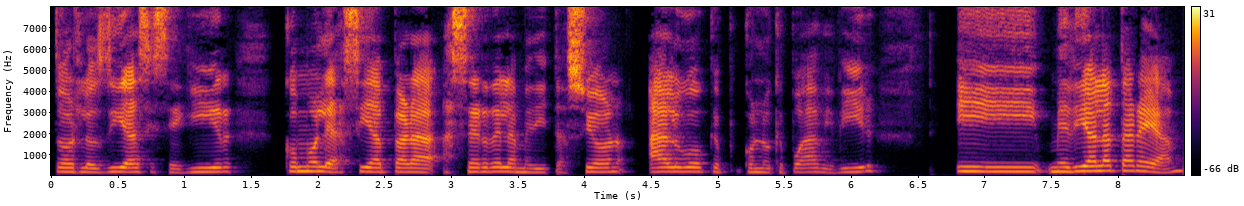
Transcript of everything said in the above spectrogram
todos los días y seguir, cómo le hacía para hacer de la meditación algo que, con lo que pueda vivir. Y me di a la tarea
